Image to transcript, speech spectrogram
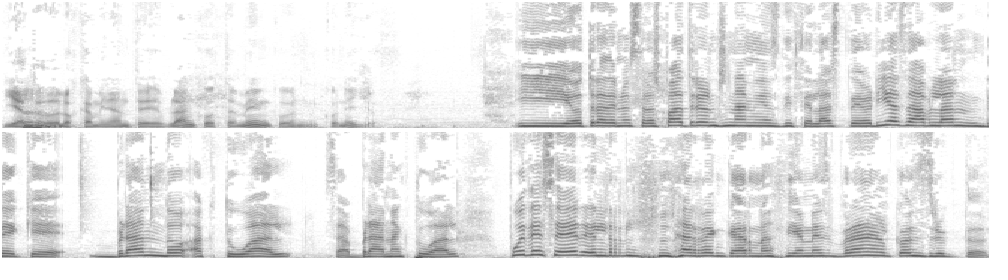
Y a todos los caminantes blancos también con, con ellos. Y otra de nuestras Patreons, Nanias, dice, las teorías hablan de que Brando actual, o sea, Bran actual, puede ser el, la reencarnación es Bran el constructor.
